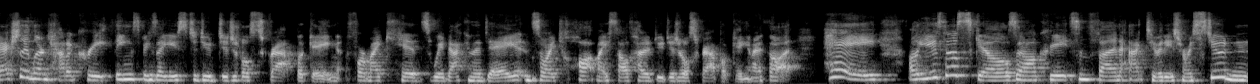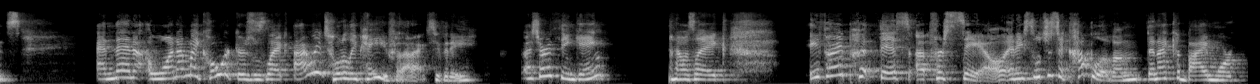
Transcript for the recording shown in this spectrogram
I actually learned how to create things because I used to do digital scrapbooking for my kids way back in the day. And so I taught myself how to do digital scrapbooking. And I thought, hey, I'll use those skills and I'll create some fun activities for my students. And then one of my coworkers was like, I would totally pay you for that activity. I started thinking, and I was like, if I put this up for sale and I sold just a couple of them, then I could buy more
